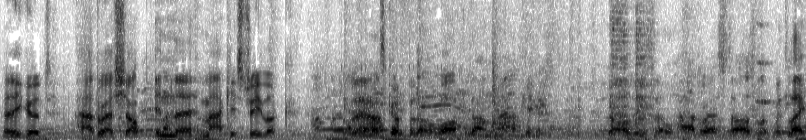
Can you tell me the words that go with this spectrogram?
Very good. Hardware shop in the Market Street look. Yeah, let's go for a little walk down the market. Got all these little hardware stores look with like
